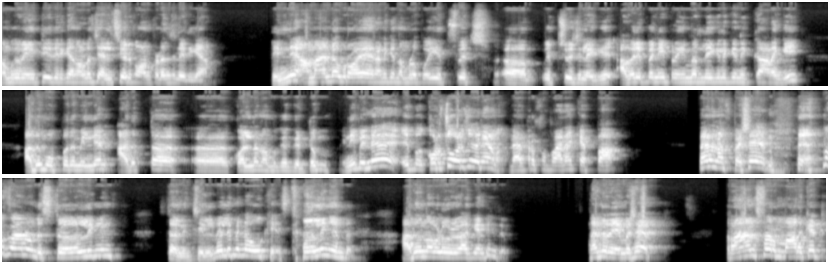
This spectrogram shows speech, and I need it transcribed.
നമുക്ക് വെയിറ്റ് ചെയ്തിരിക്കുക എന്നുള്ള ചെൽസി ഒരു കോൺഫിഡൻസിൽ ഇരിക്കുകയാണ്. പിന്നെ അമാൻഡോ ബ്രോയ ആണെങ്കിൽ നമ്മൾ പോയി ഇപ്സ്വിച്ച് ഇപ്സ്വിച്ചിലേക്ക് അവരിപ്പോ ഇനി പ്രീമിയർ ലീഗിലേക്ക് നിൽക്കുകയാണെങ്കിൽ അത് മുപ്പത് മില്യൺ അടുത്ത കൊല്ലം നമുക്ക് കിട്ടും. ഇനി പിന്നെ ഇപ്പൊ കുറച്ച് കുറച്ച് വരെയാണ്. ഡാക്ടർ ഫഫാന കെപ്പ വേണം പക്ഷേ സാധനമുണ്ട്. സ്റ്റേർലിംഗ് സ്റ്റേർലിംഗ് ചിൽവെൽ പിന്നെ ഓക്കെ സ്റ്റേർലിംഗ് ഉണ്ട്. അതും നമ്മൾ ഒഴിവാക്കേണ്ടി വരും. കണ്ടറിയാം പക്ഷെ ട്രാൻസ്ഫർ മാർക്കറ്റ്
